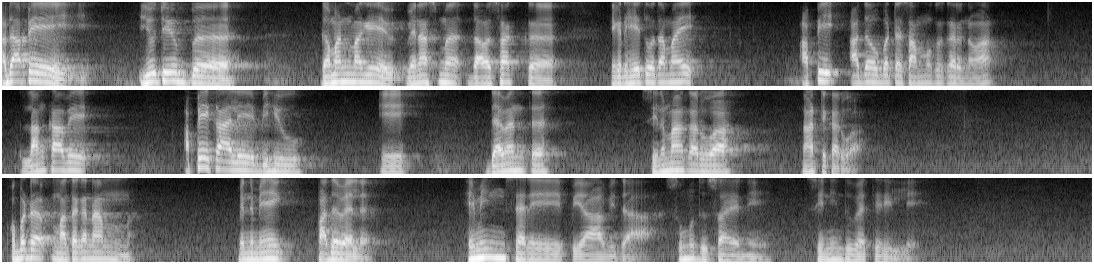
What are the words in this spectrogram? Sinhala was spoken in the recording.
අද අපේ YouTube ගමන් මගේ වෙනස්ම දවසක් එකට හේතුව තමයි අපි අද ඔබට සම්මුඛ කරනවා ලංකාවේ අපේ කාලයේ බිහි වූ ඒ දැවන්ත සිනමාකරුවා නාට්‍යකරුවා. ඔබට මතක නම් මෙන්න මේ පදවැල හෙමින් සැරේ පියාවිදා සුමුදු සයනේ සිනිඳු ඇතිරිල්ලේ.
